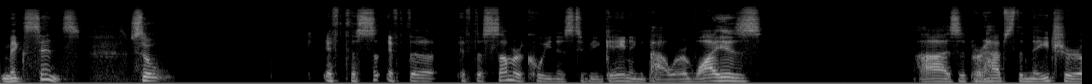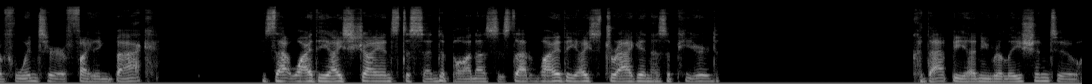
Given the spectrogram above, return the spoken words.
makes sense. So If the if the if the summer queen is to be gaining power, why is ah is it perhaps the nature of winter fighting back? Is that why the ice giants descend upon us? Is that why the ice dragon has appeared? Could that be any relation to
